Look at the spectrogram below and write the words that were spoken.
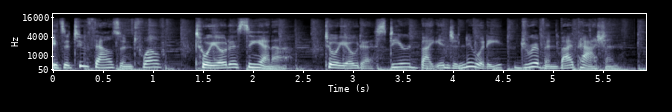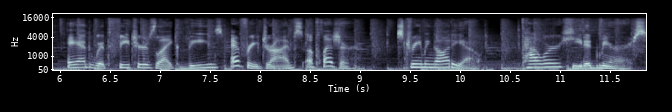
It's a 2012 Toyota Sienna. Toyota steered by ingenuity, driven by passion. And with features like these, every drive's a pleasure. Streaming audio, power heated mirrors,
